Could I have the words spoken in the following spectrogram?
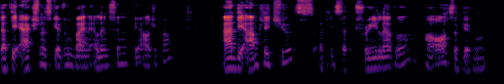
that the action is given by an L-infinity algebra, and the amplitudes, at least at tree level, are also given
